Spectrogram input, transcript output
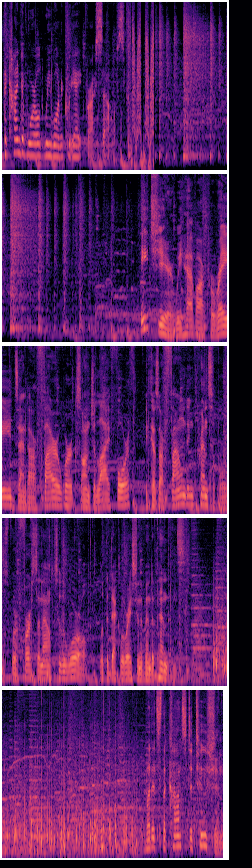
the kind of world we want to create for ourselves. Each year, we have our parades and our fireworks on July 4th because our founding principles were first announced to the world with the Declaration of Independence. But it's the Constitution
